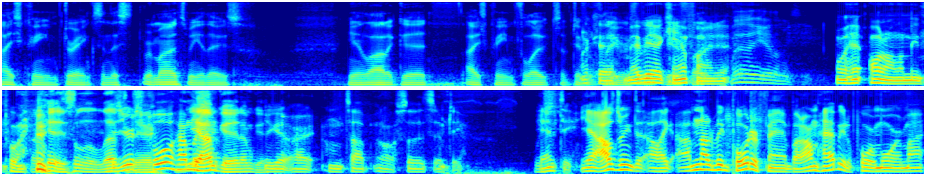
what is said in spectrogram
ice cream drinks, and this reminds me of those. You know, a lot of good ice cream floats of different Okay, flavors. maybe I can't float. find it. Well, here, let me see. Well, hold on, let me pour. Oh, yeah, there's a little left. Is yours full? How much- Yeah, I'm good. I'm good. You got all right on the top. Oh, so it's empty. Empty. Yeah, I'll drink that. Like I'm not a big porter fan, but I'm happy to pour more in my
